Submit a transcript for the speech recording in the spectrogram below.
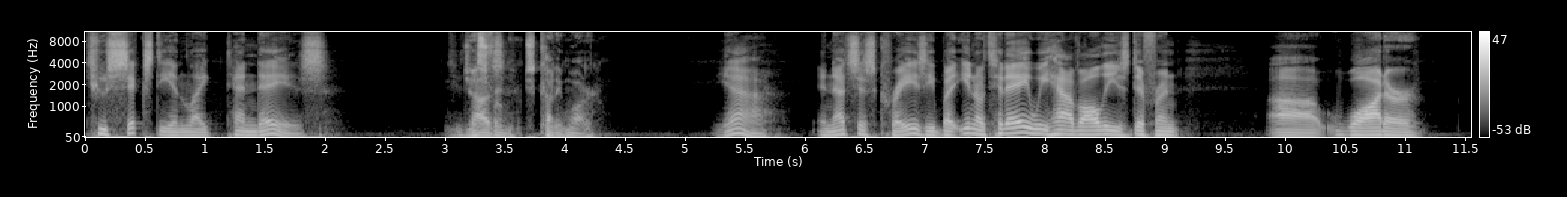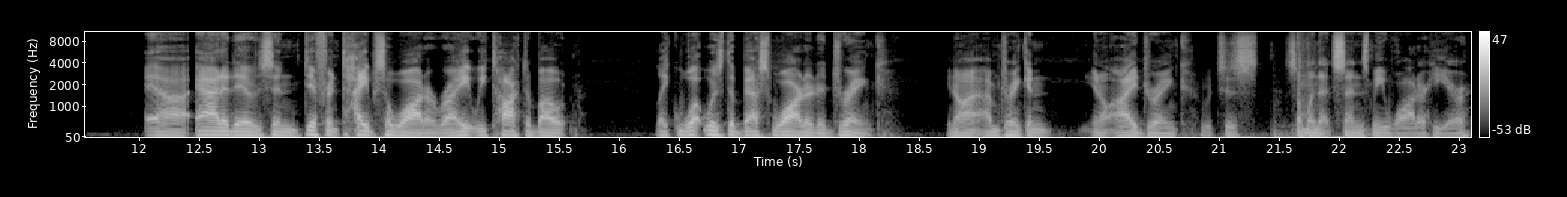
two sixty in like ten days. just from just cutting water. Yeah. And that's just crazy. But, you know, today we have all these different uh, water uh, additives and different types of water, right? We talked about like what was the best water to drink. You know, I, I'm drinking, you know, I drink, which is someone that sends me water here.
